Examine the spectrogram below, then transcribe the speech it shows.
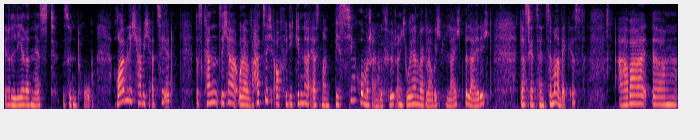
leere Nest-Syndrom. Räumlich habe ich erzählt, das kann sicher oder hat sich auch für die Kinder erstmal ein bisschen komisch angefühlt und Julian war, glaube ich, leicht beleidigt, dass jetzt sein Zimmer weg ist. Aber ähm,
